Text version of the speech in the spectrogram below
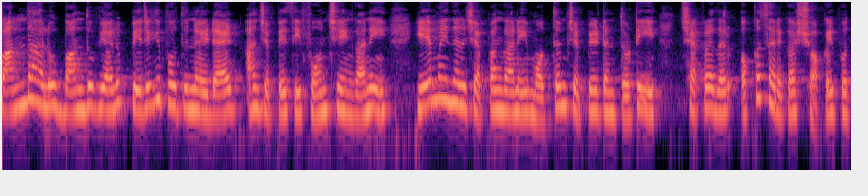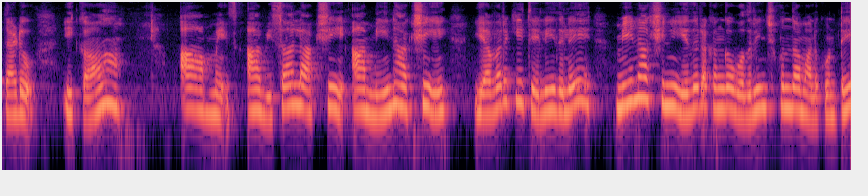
బంధాలు బంధువ్యాలు పెరిగిపోతున్నాయి డాడ్ అని చెప్పేసి ఫోన్ చేయంగానే ఏమైందని చెప్పంగానే మొత్తం చెప్పేయటంతో చక్రధర్ ఒక్కసారిగా షాక్ అయిపోతాడు. ఇక ఆ ఆ విశాలాక్షి ఆ మీనాక్షి ఎవరికీ తెలియదులే. మీనాక్షిని ఏదో రకంగా వదిలించుకుందాం అనుకుంటే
